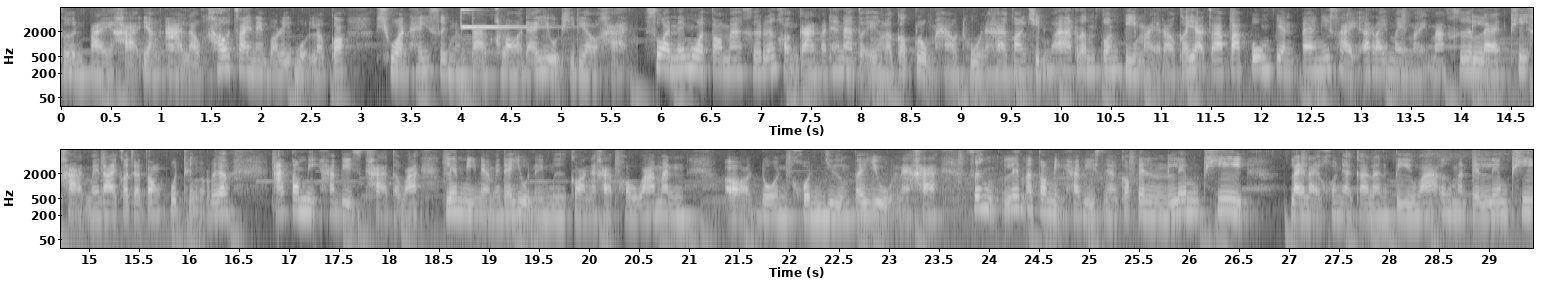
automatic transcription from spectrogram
เกินไปค่ะ อย่างอ่านแล้วเข้าใจในบริบท แล้วก็ชวนให้ซึ้งน้ำตาคลอได้อยู่ทีเดียวค่ะ ส่วนในหมวดต่อมาคือเรื่องของการพัฒนาตัวเอง แล้วก็กลุ่ม how to นะคะก่อนคิดว่าเริ่มต้นปีใหม่ เราก็อยากจะปรับปรุงเปลี่ยนแปลงนิสัยอะไรใหม่ ๆ มากขึ้น และที่ขาดไม่ได้ก็จะต้องพูดถึงเรื่อง Atomic Habits ค่ะ แต่ว่าเล่มนี้เนี่ยไม่ได้อยู่ในมือก่อนนะคะ เพราะว่ามันโดนคนยืมไปอยู่นะคะ ซึ่งเล่ม Atomic Habits เนี่ยก็เป็นเล่มที่หลาย ๆ คนเนี่ยการันตีว่าเออมันเป็นเล่มที่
